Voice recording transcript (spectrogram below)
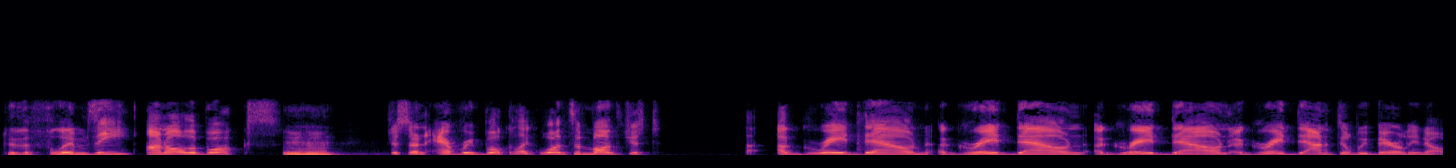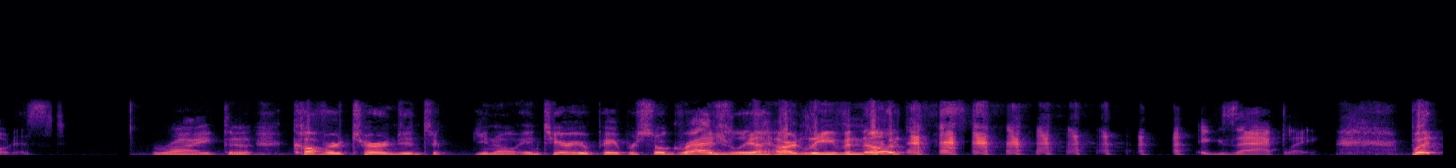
to the flimsy on all the books. Mm-hmm. Just on every book, like once a month, just a grade down, a grade down, a grade down, a grade down until we barely noticed. Right. The cover turned into, you know, interior paper so gradually I hardly even noticed. exactly. But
